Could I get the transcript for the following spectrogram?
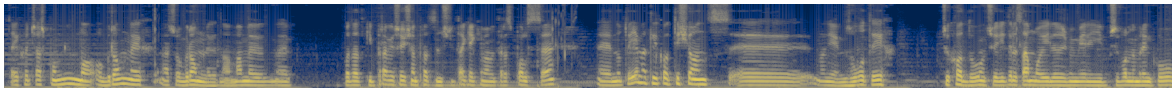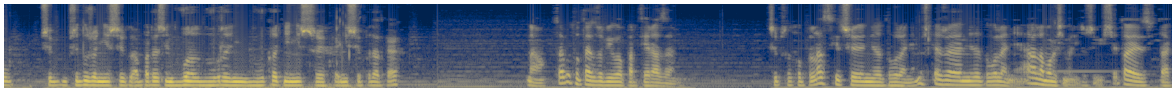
Tutaj chociaż pomimo ogromnych, znaczy ogromnych, no mamy e, podatki prawie 60%, czyli tak jakie mamy teraz w Polsce, notujemy tylko 1000, e, no nie wiem, złotych przychodu, czyli tyle samo ile żeśmy mieli przy wolnym rynku, przy, przy dużo niższych, a praktycznie dwu, dwukrotnie, niższych, niższych podatkach. No, co by tutaj zrobiła partia razem? Czy przez populację, czy niezadowolenie? Myślę, że niezadowolenie, ale mogę się mylić rzeczywiście. To jest tak,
